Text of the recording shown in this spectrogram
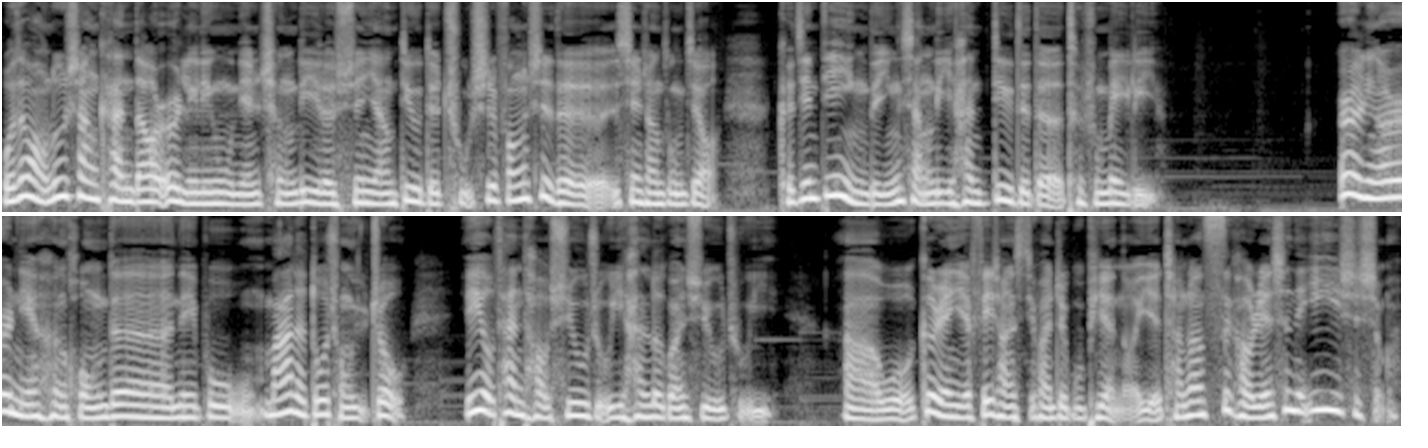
我在网络上看到，二零零五年成立了宣扬 Dude 处事方式的线上宗教，可见电影的影响力和 Dude 的特殊魅力。二零二二年很红的那部《妈的多重宇宙》也有探讨虚无主义和乐观虚无主义啊，我个人也非常喜欢这部片呢，也常常思考人生的意义是什么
